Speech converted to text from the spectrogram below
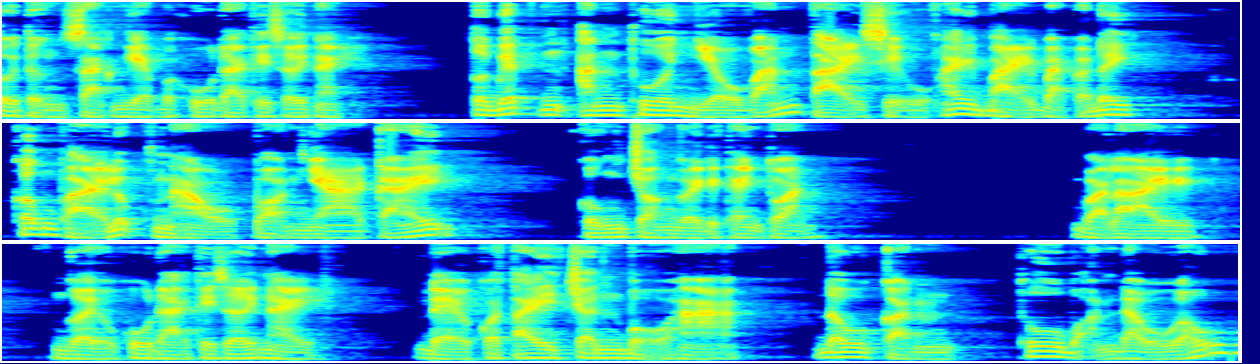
Tôi từng sản nghiệp ở khu đại thế giới này. Tôi biết ăn thua nhiều ván tài xỉu hay bài bạc ở đây. Không phải lúc nào bọn nhà cái Cũng cho người đi thanh toán. Và lại, Người ở khu đại thế giới này Đều có tay chân bộ hạ, Đâu cần thu bọn đầu gấu.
